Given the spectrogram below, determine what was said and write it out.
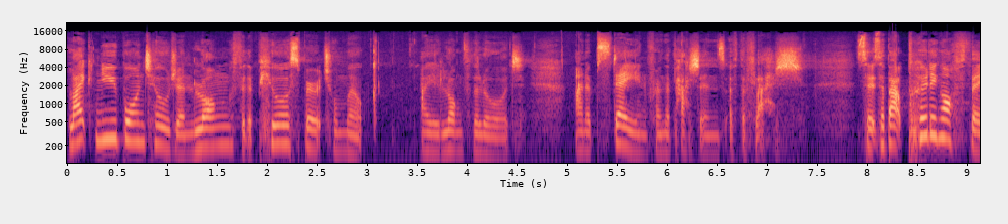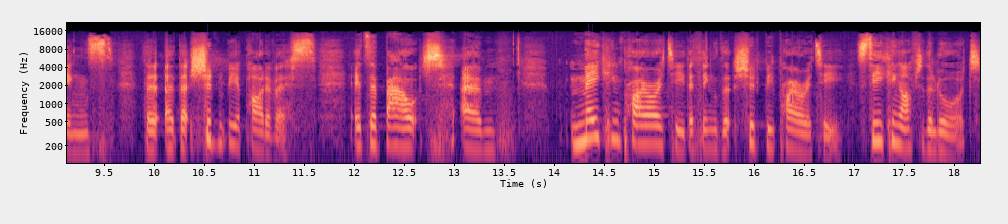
Like newborn children, long for the pure spiritual milk, I long for the Lord, and abstain from the passions of the flesh. So it's about putting off things that, uh, that shouldn't be a part of us. It's about um, making priority the things that should be priority, seeking after the Lord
